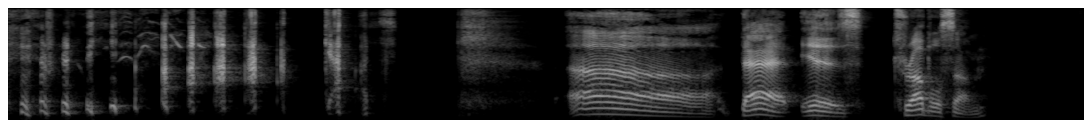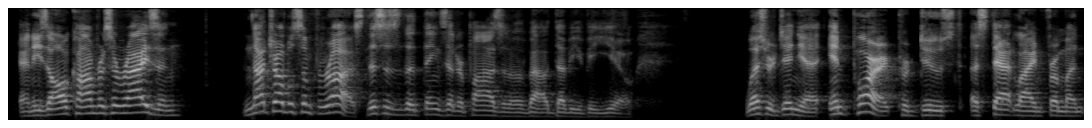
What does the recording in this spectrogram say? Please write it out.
it really gosh. Uh, that is troublesome and he's all conference horizon. Not troublesome for us. This is the things that are positive about WVU. West Virginia, in part, produced a stat line from a,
